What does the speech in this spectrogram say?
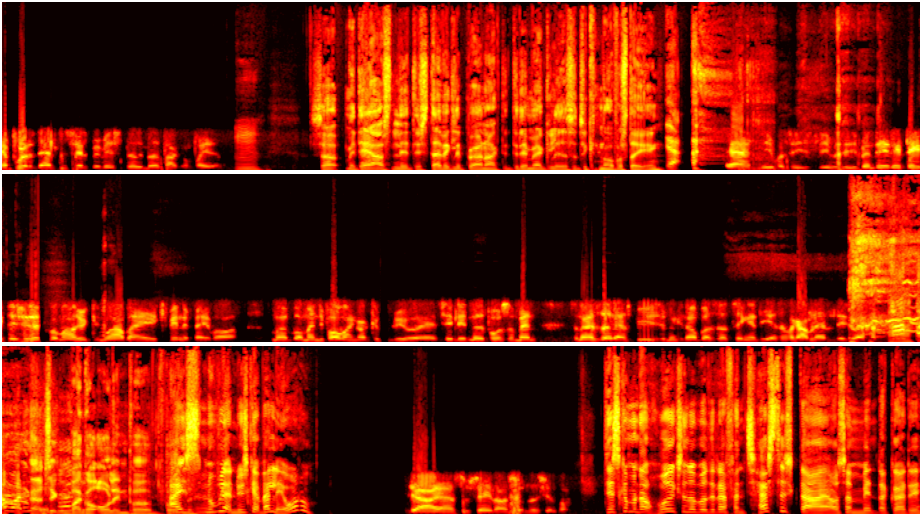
jeg putter det altid selv bevidst ned i madpakken om fredagen. Mm. Så, men det er også lidt, det er stadigvæk lidt børneagtigt, det der med at glæde sig til knoppersdag, ikke? Ja. Ja, lige præcis, lige præcis. Men det, det, det, det synes jeg er meget hyggeligt. Nu arbejder jeg i kvindefag, hvor, man- hvor man i forvejen godt kan blive øh, set lidt ned på som mand. Så når jeg sidder der og spiser mine knopper, så tænker de, altså, hvor gammel er det, det du er? Jeg tænker, bare gå all in på, på Ej, nu bliver jeg nysgerrig. Hvad laver du? Jeg er social- og sundhedshjælper. Det skal man da overhovedet ikke se noget på. Det er da fantastisk, der er også mænd, der gør det.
